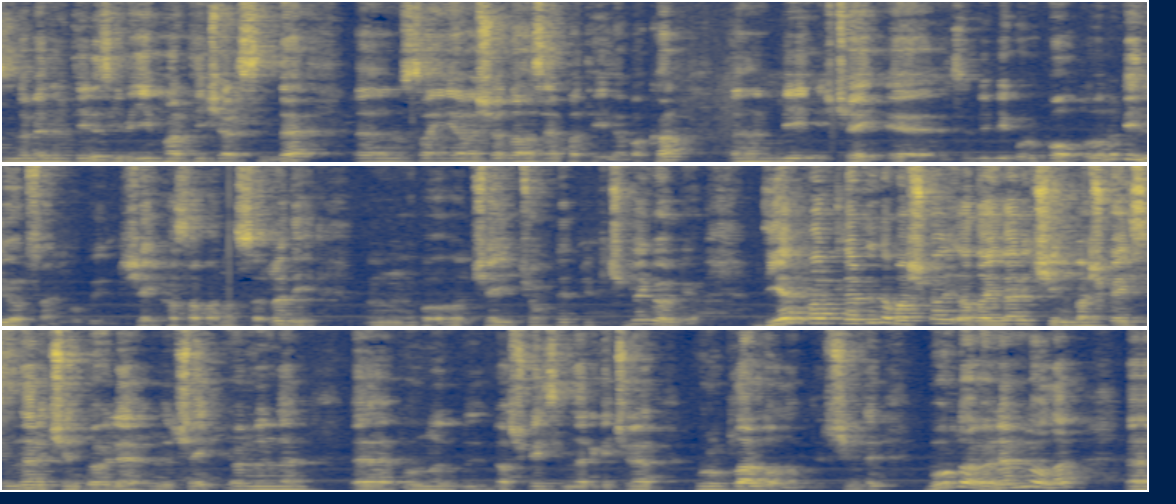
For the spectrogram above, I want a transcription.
sizin de belirttiğiniz gibi İyi Parti içerisinde e, Sayın Yavaş'a daha sempatiyle bakan e, bir şey, e, bir, bir grup olduğunu biliyoruz. Hani bu bir şey kasabanın sırrı değil. Hmm, bu şey çok net bir biçimde görünüyor. Diğer partilerde de başka adaylar için, başka isimler için böyle şey gönlünden e, bunu başka isimleri geçiren gruplar da olabilir. Şimdi burada önemli olan e,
